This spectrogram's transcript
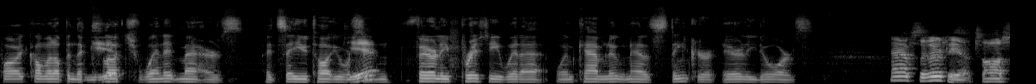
Boy, coming up in the Yeah. clutch when it matters. I'd say you thought you were Yeah. sitting fairly pretty with a when Cam Newton had a stinker early doors. Absolutely, I thought,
